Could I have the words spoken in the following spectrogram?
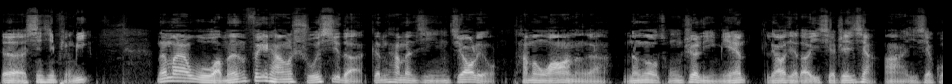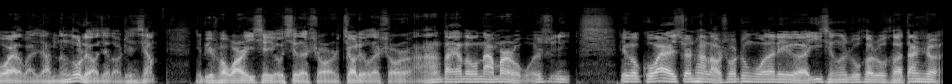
呃，信息屏蔽。那么我们非常熟悉的跟他们进行交流，他们往往能够能够从这里面了解到一些真相啊，一些国外的玩家能够了解到真相。你比如说玩一些游戏的时候，交流的时候啊，大家都纳闷儿，我是这个国外宣传老说中国的这个疫情如何如何，但是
